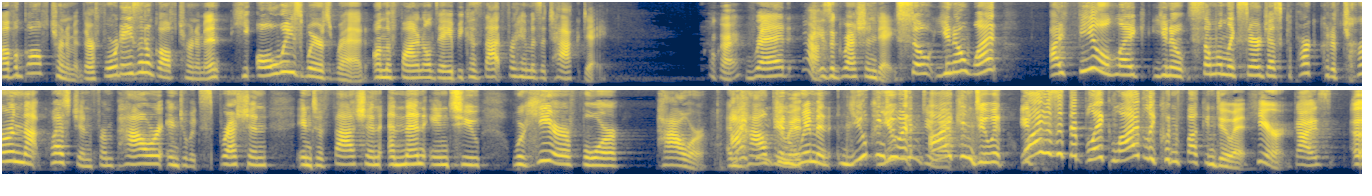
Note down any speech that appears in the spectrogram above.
of a golf tournament. There are four days in a golf tournament. He always wears red on the final day because that for him is attack day. Okay. Red Yeah. is aggression day. So you know what? I feel like, you know, someone like Sarah Jessica Parker could have turned that question from power into expression, into fashion, and then into we're here for power. And I how can can, women you can You do can it. do I it. can do it. Why is it that Blake Lively couldn't fucking do it? Here, guys, uh,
